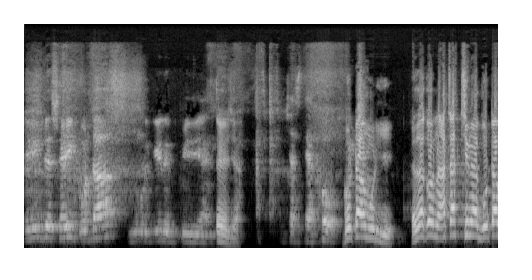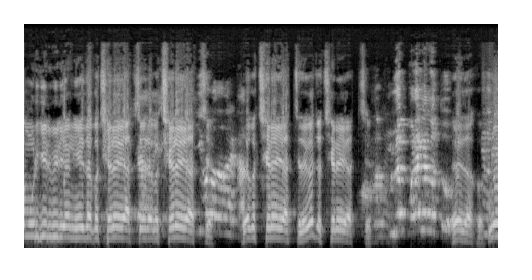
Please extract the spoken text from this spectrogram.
এই যে সেই গোটা মুরগির বিরিয়ানি। এই যে। জাস্ট দেখো। গোটা মুরগি। এ দেখো নাচাচ্ছি না গোটা মুরগির বিরিয়ানি। এই দেখো ছেড়ে যাচ্ছে দেখো ছেড়ে যাচ্ছে। দেখো ছেড়ে যাচ্ছে দেখেছ? ছেড়ে যাচ্ছে। এই দেখো পুরো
